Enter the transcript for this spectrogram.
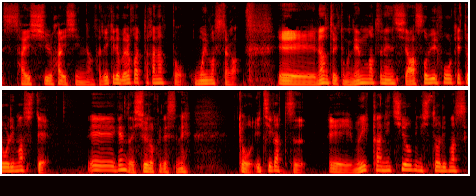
最終配信なんかできればよかったかなと思いましたが、えーなんといっても年末年始遊びほうけておりまして、えー現在収録ですね。今日1月、えー6日日曜日にしております。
